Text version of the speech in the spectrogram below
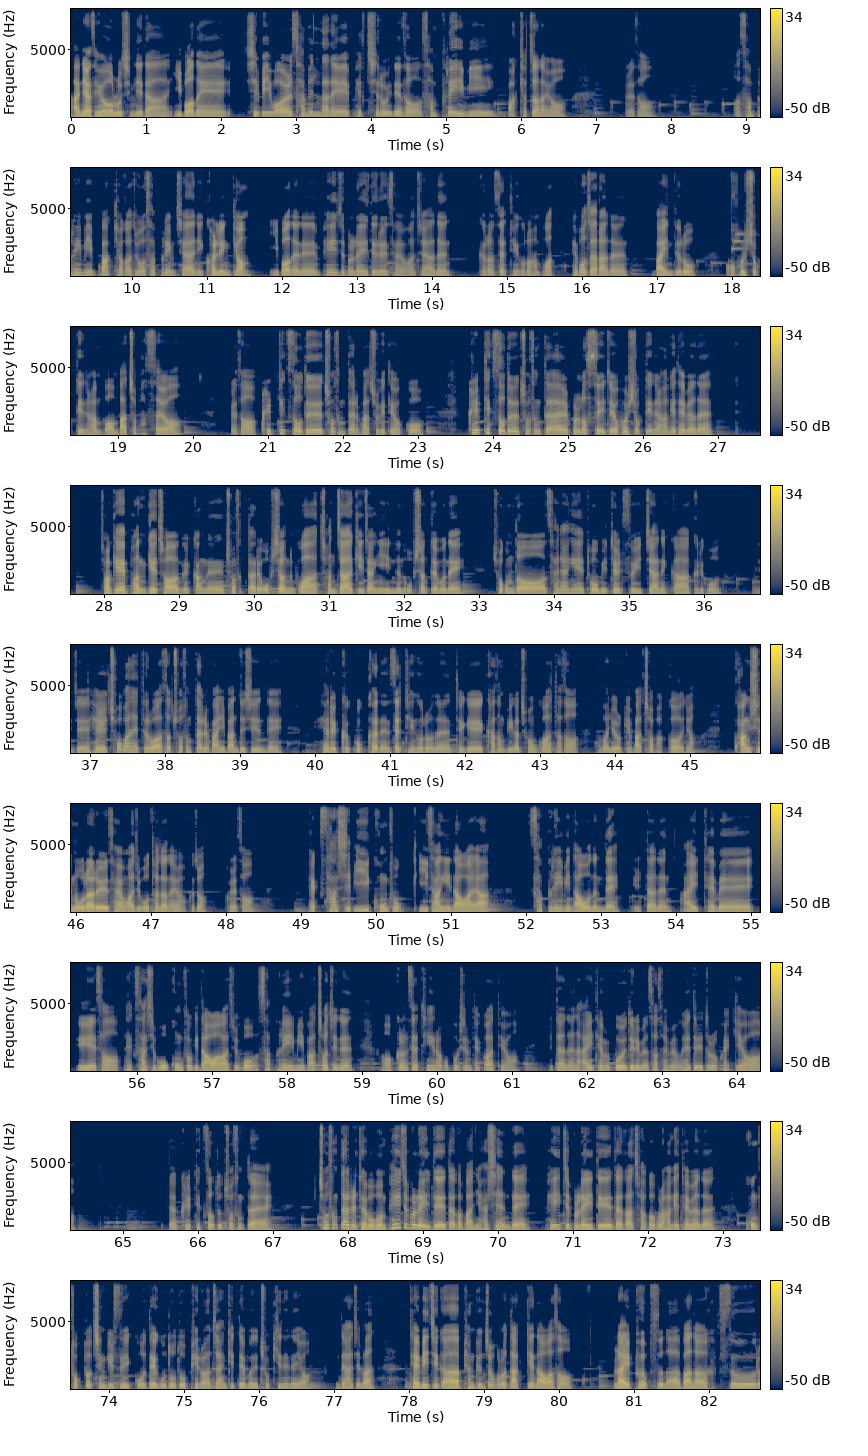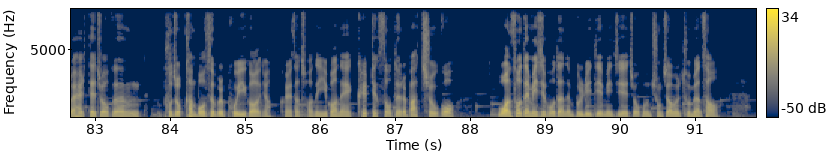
안녕하세요 로시입니다. 이번에 12월 3일날에 패치로 인해서 3프레임이 막혔잖아요. 그래서 어, 3프레임이 막혀가지고 4프레임 제한이 걸린 겸 이번에는 페이지 블레이드를 사용하지 않은 그런 세팅으로 한번 해보자라는 마인드로 어, 홀쇼딜을 한번 맞춰봤어요. 그래서 크립틱 소드 초승달을 맞추게 되었고 크립틱 소드 초승달 플러스 이제 홀쇼딜을 하게 되면은 적의 번개 저항을 깎는 초승달의 옵션과 전자기장이 있는 옵션 때문에 조금 더 사냥에 도움이 될 수 있지 않을까. 그리고 이제 헬 초반에 들어와서 초승달을 많이 만드시는데 헬을 극복하는 세팅으로는 되게 가성비가 좋은 것 같아서 한번 이렇게 맞춰봤거든요. 광신 오라를 사용하지 못하잖아요. 그죠? 그래서 142 공속 이상이 나와야 4프레임이 나오는데 일단은 아이템에 의해서 145 공속이 나와가지고 4프레임이 맞춰지는 어, 그런 세팅이라고 보시면 될 것 같아요. 일단은 아이템을 보여드리면서 설명을 해드리도록 할게요. 일단 크립틱 소드 초승달 초승달을 대부분 페이지 블레이드에다가 많이 하시는데 페이지 블레이드에다가 작업을 하게 되면은 공속도 챙길 수 있고 내구도도 필요하지 않기 때문에 좋기는 해요. 근데 하지만 데미지가 평균적으로 낮게 나와서 라이프 흡수나 마나 흡수를 할 때 조금 부족한 모습을 보이거든요. 그래서 저는 이번에 크립틱 소드를 맞추고 원소 데미지보다는 물리 데미지에 조금 중점을 두면서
